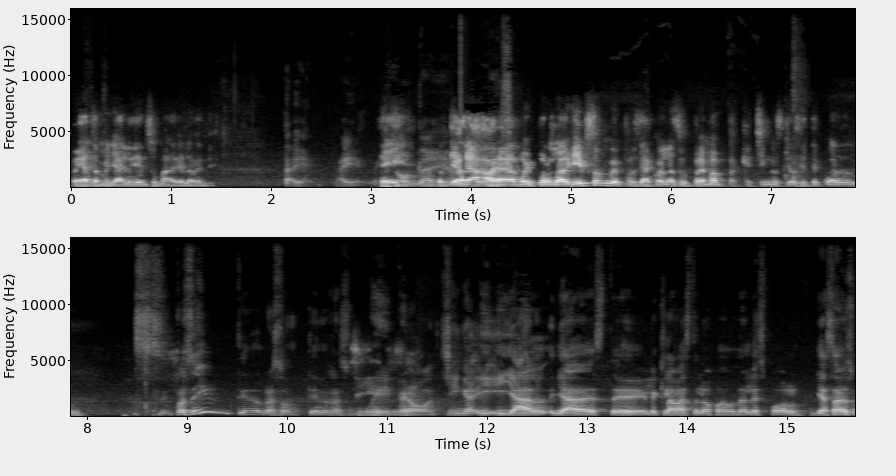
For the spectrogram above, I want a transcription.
Pero ya también ya le di en su madre y la vendí. Está bien, está bien, güey. Sí, No, mira, bien. porque ahora, ahora voy por la Gibson, güey. Pues ya con la Suprema, ¿para qué chingos quiero siete cuerdas, güey? Pues sí, tienes razón, tienes razón. Sí, güey, pues, pero chinga, y, y ya, ya este, le clavaste el ojo a una Les Paul. ¿Ya sabes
